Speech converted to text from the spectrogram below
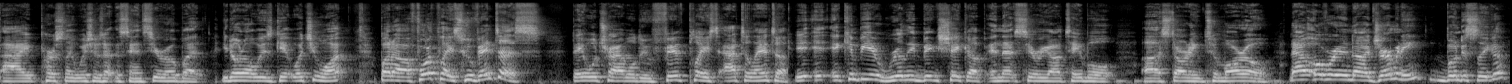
I personally wish it was at the San Siro, but you don't always get what you want. But uh, fourth place, Juventus. They will travel to fifth place, Atalanta. It, it, it can be a really big shakeup in that Serie A table uh, starting tomorrow. Now, over in uh, Germany, Bundesliga,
